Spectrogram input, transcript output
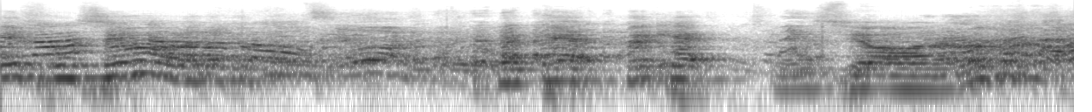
e funzionano. Perché? Perché funzionano.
